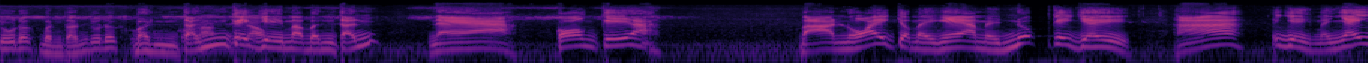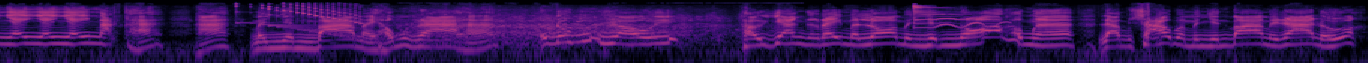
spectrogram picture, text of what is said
chú đức bình tĩnh chú đức. Bình tĩnh cái đâu. gì mà bình tĩnh? Nè con kia. Bà nói cho mày nghe mày núp cái gì? Hả? Cái gì mày nháy nháy nháy nháy mắt hả? Hả? Mày nhìn ba mày không ra hả? Đúng rồi thời gian gần đây mày lo mày nhìn nó không à. Làm sao mà mày nhìn ba mày ra được?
